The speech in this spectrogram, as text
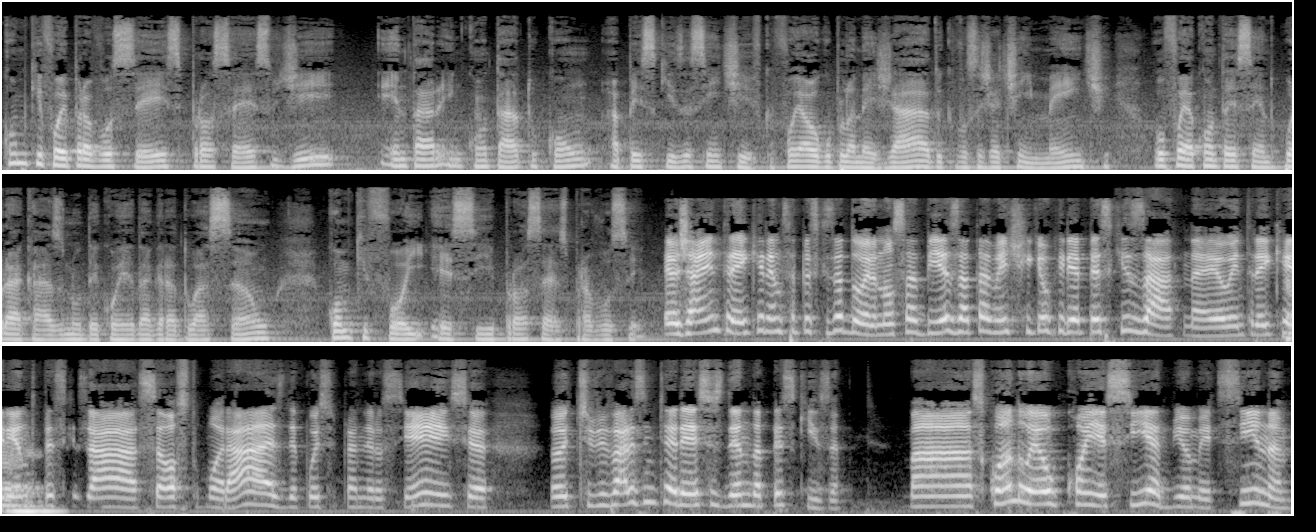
como que foi para você esse processo de entrar em contato com a pesquisa científica? Foi algo planejado que você já tinha em mente ou foi acontecendo por acaso no decorrer da graduação? Como que foi esse processo para você? Eu já entrei querendo ser pesquisadora, eu não sabia exatamente o que eu queria pesquisar, né? Eu entrei querendo uhum. pesquisar células tumorais, depois fui para neurociência, eu tive vários interesses dentro da pesquisa. Mas quando eu conheci a biomedicina,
